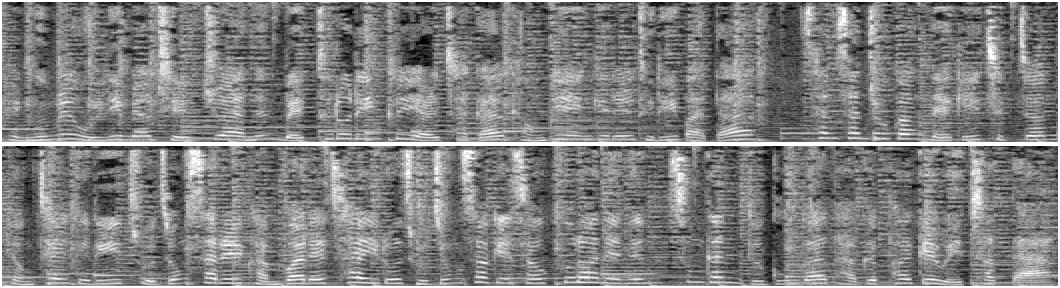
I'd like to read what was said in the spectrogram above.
굉음을 울리며 질주하는 메트로링크 열차가 경비행기를 들이받아 산산조각 내기 직전 경찰들이 조종사를 간발의 차이로 조종석에서 끌어내는 순간 누군가 다급하게 외쳤다.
